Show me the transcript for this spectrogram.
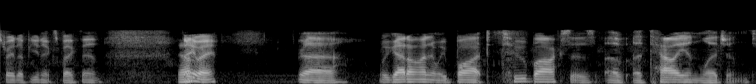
straight up Unix back then. Yeah. Anyway, uh, we got on and we bought two boxes of Italian legends,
